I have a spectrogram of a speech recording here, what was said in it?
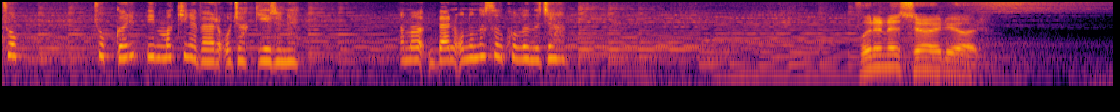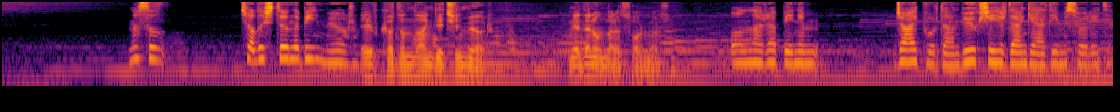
Çok, çok garip bir makine ver ocak yerine. Ama ben onu nasıl kullanacağım? Fırını söylüyor. Nasıl çalıştığını bilmiyorum. ev kadından geçilmiyor. Neden onlara sormuyorsun? Onlara benim Jaipur'dan, büyük şehirden geldiğimi söyledim.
